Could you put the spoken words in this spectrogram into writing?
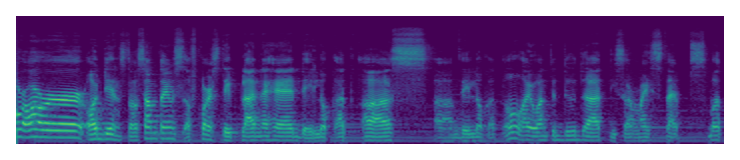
for our audience, though, sometimes, of course, they plan ahead. They look at us. Um, they look at, oh, I want to do that. These are my steps. But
